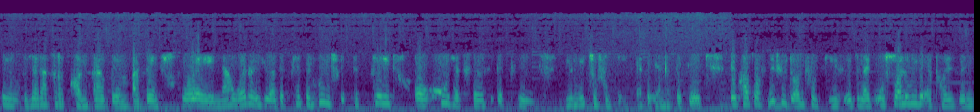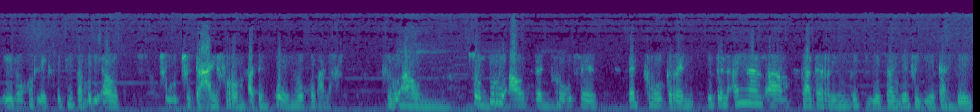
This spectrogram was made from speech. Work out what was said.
things, let us reconcile them. But then, where now, whether you are the person who inflicted pain or who has felt the pain, you need to forgive at the end of the day. Because of if you don't forgive, it's like swallowing a poison, you know, or you're expecting somebody else to, to die from, but then throughout. Mm. So throughout that process, that program, it's an annual um, gathering it is an every year can be.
